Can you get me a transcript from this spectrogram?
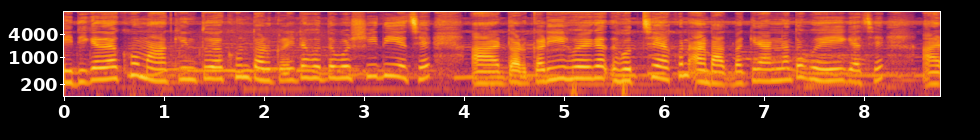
এইদিকে দেখো মা কিন্তু এখন তরকারিটা হতে বসিয়ে দিয়েছে, আর তরকারি হয়ে হচ্ছে এখন, আর বাদ বাকি রান্না তো হয়েই গেছে। আর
